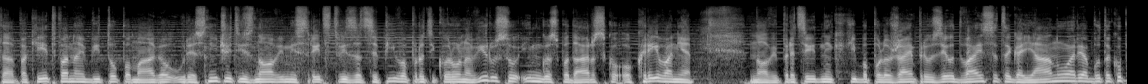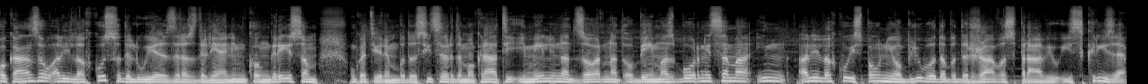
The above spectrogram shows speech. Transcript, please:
ta paket pa naj bi to pomagal uresničiti z novimi sredstvi za cepivo proti koronavirusu in gospodarsko okrevanje. Novi predsednik, ki bo položaj prevzel 20. januarja, bo tako pokazal, ali lahko sodeluje z razdeljenim kongresom, v katerem bodo sicer demokrati imeli nadzor nad obema zbornicama in ali lahko izpolni obljubo, da bo državo spravil iz krize.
